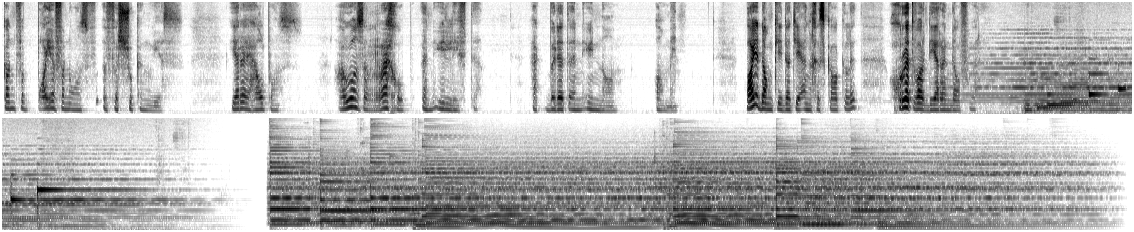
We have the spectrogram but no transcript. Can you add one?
kan vir baie van ons 'n versoeking wees. Here help ons hou ons regop in u liefde. Ek bid dit in u naam. Amen. Baie dankie dat jy ingeskakel het. Groot waardering daarvoor. Thank you.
